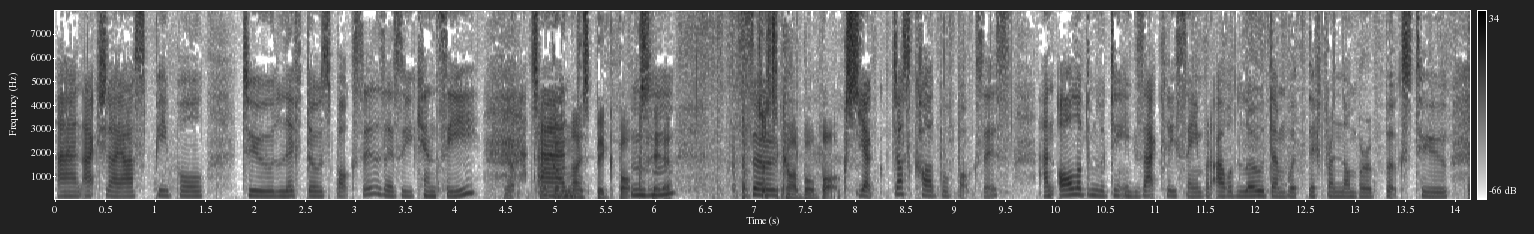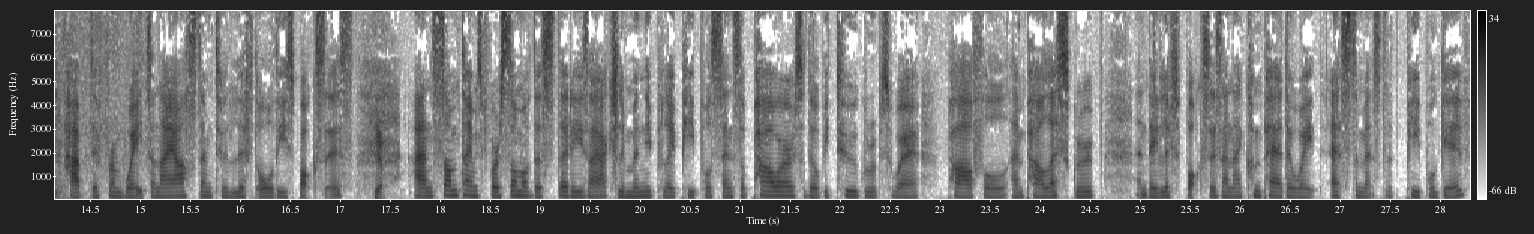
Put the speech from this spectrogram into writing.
And actually, I asked people to lift those boxes, as you can see. Yep. So I've got a nice big box mm-hmm. here, So, just a cardboard box. Yeah, just cardboard boxes, and all of them looking exactly same. But I would load them with different number of books to have different weights, and I asked them to lift all these boxes. Yep. And sometimes for some of the studies, I actually manipulate people's sense of power. So there'll be two groups where powerful and powerless group, and they lift boxes, and I compare the weight estimates that people give,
